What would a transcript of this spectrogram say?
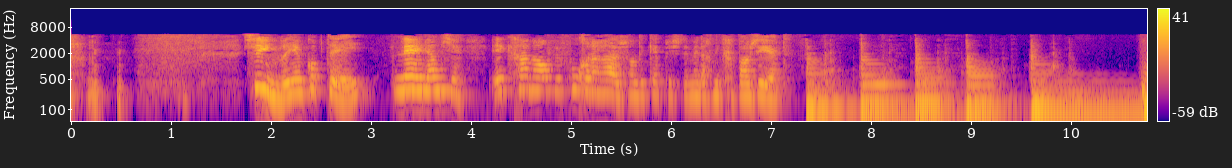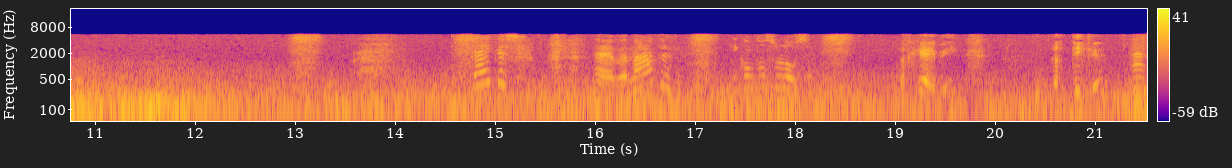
Sien, wil je een kop thee? Nee, dank je. Ik ga een half uur vroeger naar huis, want ik heb dus de middag niet gepauzeerd. Kijk eens. Daar hebben we Maarten. Die komt ons verlossen. Dag Gaby. Dag Dieke. Hè?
